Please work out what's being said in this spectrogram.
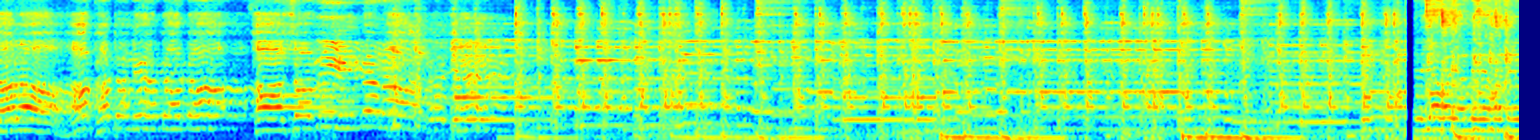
તારા હાખટ ને દાદા હાસવીને રાખજે Yeah.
